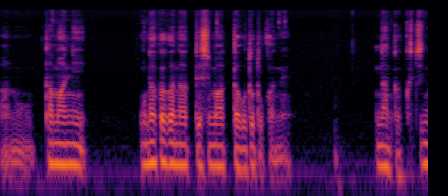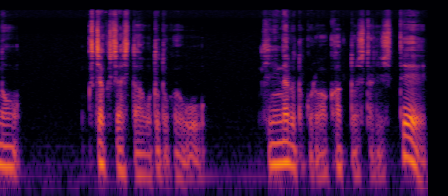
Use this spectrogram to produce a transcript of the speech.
あの、たまにお腹が鳴ってしまった音とかね、なんか口のくちゃくちゃした音とかを気になるところはカットしたりして、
